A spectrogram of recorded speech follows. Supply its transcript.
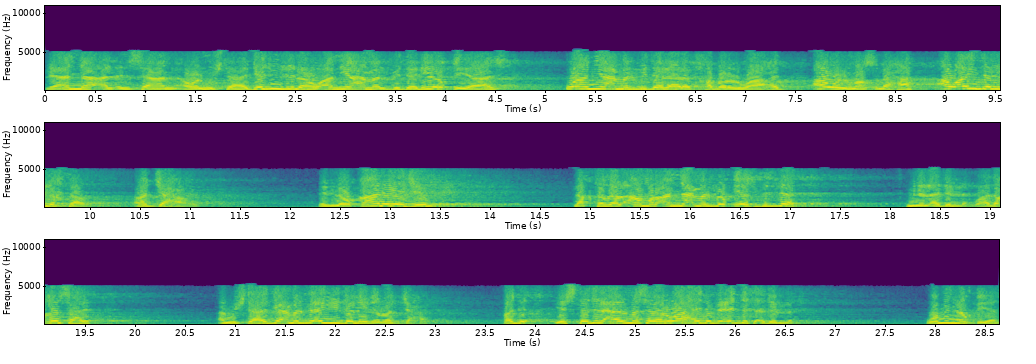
لأن الإنسان أو المجتهد يجوز له أن يعمل بدليل القياس وأن يعمل بدلالة خبر الواحد أو المصلحة أو أي دليل اختار رجحه. إذ لو قال يجب لاقتضى الأمر أن نعمل بالقياس بالذات من الأدلة وهذا غير صحيح. المجتهد يعمل بأي دليل رجحه. قد يستدل على المسألة الواحدة بعدة أدلة. ومنها القياس.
